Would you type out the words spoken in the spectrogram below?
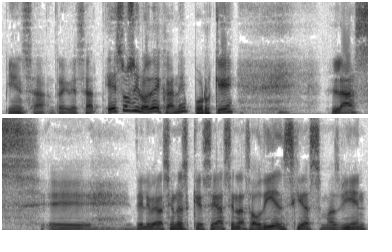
piensa regresar. Eso sí lo dejan, ¿eh? Porque las eh, deliberaciones que se hacen, las audiencias, más bien,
